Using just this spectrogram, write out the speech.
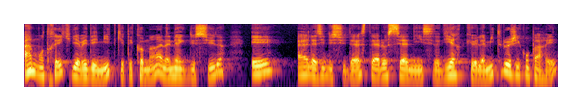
a montré qu'il y avait des mythes qui étaient communs à l'Amérique du Sud et à l'Asie du Sud-Est et à l'Océanie, c'est-à-dire que la mythologie comparée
